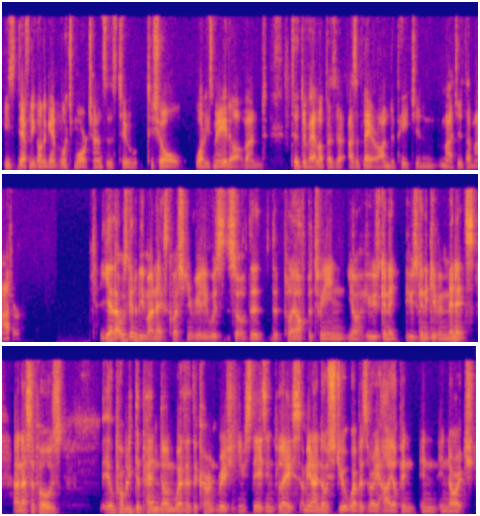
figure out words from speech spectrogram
he's definitely going to get much more chances to to show what he's made of and to develop as a as a player on the pitch in matches that matter. Yeah, that was going to be my next question. Really, was sort of the the playoff between you know who's going to who's going to give him minutes, and I suppose it'll probably depend on whether the current regime stays in place. I mean, I know Stuart Webber's very high up in in, in Norwich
